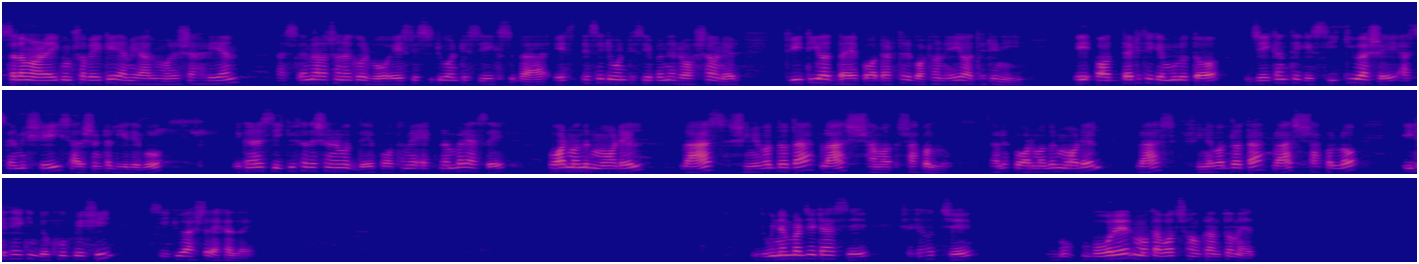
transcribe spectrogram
আসসালামু আলাইকুম সবাইকে, আমি আলমরে শাহরিয়ান। আজকে আমি আলোচনা করব এসএসসি টোয়েন্টি সিক্স বা এসএসসি টোয়েন্টি সেভেনের রসায়নের তৃতীয় অধ্যায়ে পদার্থের গঠন এই অধ্যায়টি নিয়ে। এই অধ্যায়টি থেকে মূলত যেখান থেকে সিকিউ আসে, আজকে আমি সেই সাজেশনটা দিয়ে দেব। এখানে সিকিউ সাজেশনের মধ্যে প্রথমে এক নম্বরে আছে পরমাণুর মডেল প্লাস সীমাবদ্ধতা প্লাস সাফল্য। তাহলে পরমাণুর মডেল প্লাস সীমাবদ্ধতা প্লাস সাফল্য, এটা থেকে কিন্তু খুব বেশি সিকিউ আসতে দেখা যায়। দুই নাম্বার যেটা আছে, সেটা হচ্ছে বোরের মতামত সংক্রান্ত ম্যাথ।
